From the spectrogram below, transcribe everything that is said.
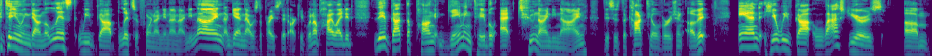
Continuing down the list, we've got Blitz at $499.99. Again, that was the price that Arcade One Up highlighted. They've got the Pong gaming table at 299. This is the cocktail version of it. And here we've got last year's um,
